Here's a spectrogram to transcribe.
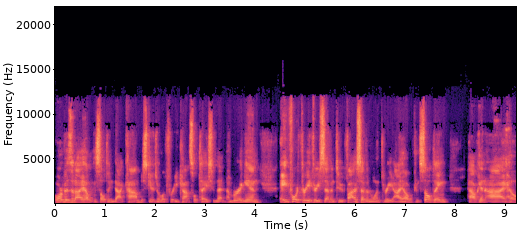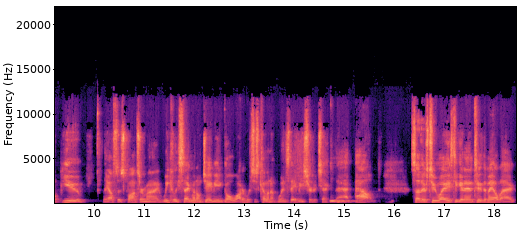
or visit ihelpconsulting.com to schedule a free consultation. That number again, 843-372-5713, iHelp Consulting. How can I help you? They also sponsor my weekly segment on JB and Goldwater, which is coming up Wednesday. Be sure to check that out. So there's two ways to get into the mailbag,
